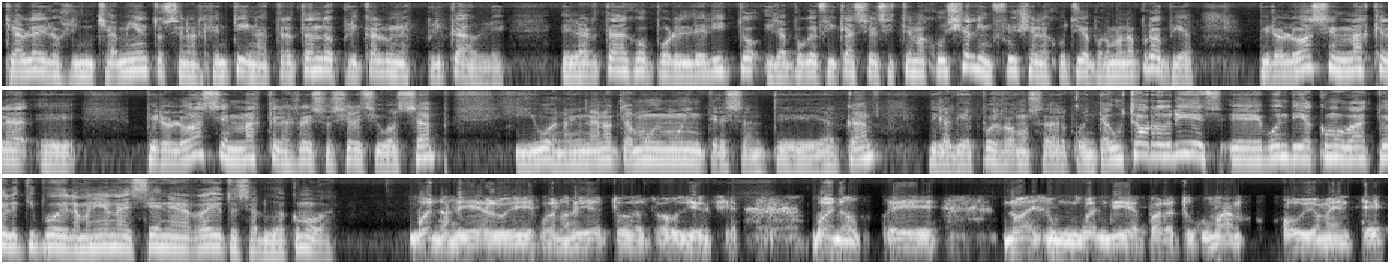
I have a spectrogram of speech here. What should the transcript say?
que habla de los linchamientos en Argentina, tratando de explicar lo inexplicable. El hartazgo por el delito y la poca eficacia del sistema judicial influyen en la justicia por mano propia, pero lo hacen más que la, eh, pero lo hacen más que las redes sociales y WhatsApp. Y bueno, hay una nota muy, muy interesante acá, de la que después vamos a dar cuenta. Gustavo Rodríguez, eh, buen día, ¿cómo va? Todo el equipo de la mañana de CNN Radio te saluda, ¿cómo va? Buenos días, Luis. Buenos días a toda tu audiencia. Bueno, eh, no es un buen día para Tucumán, obviamente.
